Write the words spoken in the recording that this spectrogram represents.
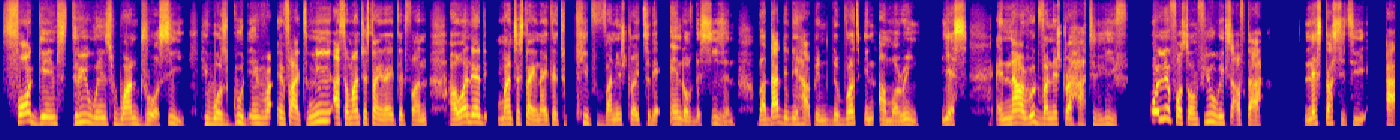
four games, three wins, one draw. See, he was good. In, in fact, me as a Manchester United fan, I wanted Manchester United to keep Van Nistelrooy to the end of the season, but that didn't happen. They brought in Amorim. Yes. And now Ruud van had to leave only for some few weeks after Leicester City are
